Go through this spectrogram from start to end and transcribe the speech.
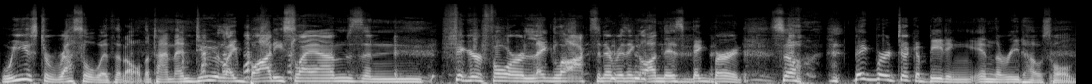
We used to wrestle with it all the time and do like body slams and figure four leg locks and everything on this big bird. So, Big Bird took a beating in the Reed household.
